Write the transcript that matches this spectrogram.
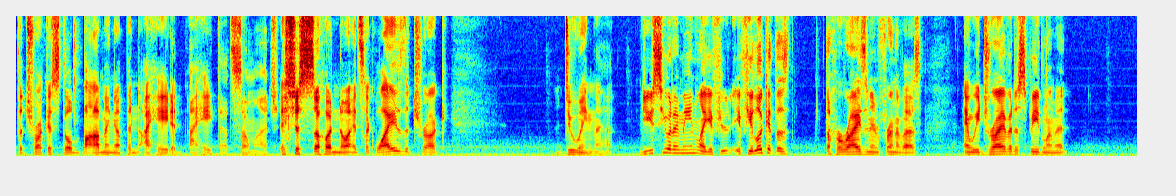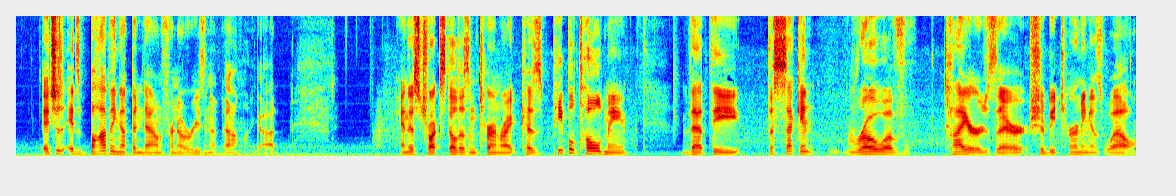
the truck is still bobbing up and I hate it. I hate that so much. It's just so annoying. It's like, why is the truck doing that? Do you see what I mean? Like if you if you look at the the horizon in front of us and we drive at a speed limit, it's just it's bobbing up and down for no reason. Oh my god. And this truck still doesn't turn right cuz people told me that the the second row of tires there should be turning as well.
